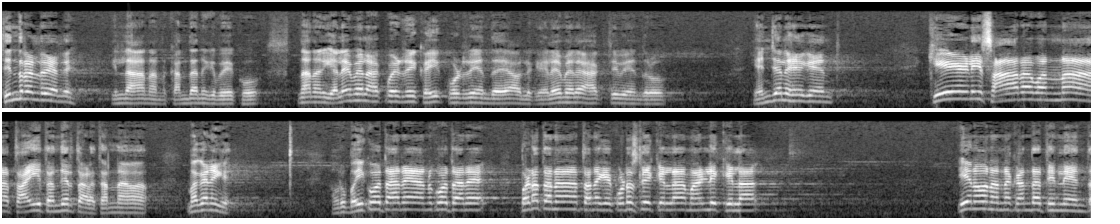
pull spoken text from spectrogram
ತಿಂದ್ರಲ್ರಿ ಅಲ್ಲಿ. ಇಲ್ಲ ನನ್ನ ಕಂದನಿಗೆ ಬೇಕು. ನಾನು ಎಲೆ ಮೇಲೆ ಹಾಕ್ಬೇಡ್ರಿ, ಕೈ ಕೊಡ್ರಿ ಅಂದೆ. ಅವ್ರಿಗೆ ಎಲೆ ಮೇಲೆ ಹಾಕ್ತೀವಿ ಅಂದರು. ಎಂಜಲ್ ಹೇಗೆ ಅಂತ? ಕೇಳಿ ಸಾರವನ್ನು ತಾಯಿ ತಂದಿರ್ತಾಳೆ ತನ್ನ ಮಗನಿಗೆ. ಅವರು ಬೈಕೋತಾರೆ, ಅನ್ಕೋತಾರೆ. ಬಡತನ ತನಗೆ ಕೊಡಿಸ್ಲಿಕ್ಕಿಲ್ಲ, ಮಾಡಲಿಕ್ಕಿಲ್ಲ. ಏನೋ ನನ್ನ ಕಂದ ತಿನ್ನಲಿ ಅಂತ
